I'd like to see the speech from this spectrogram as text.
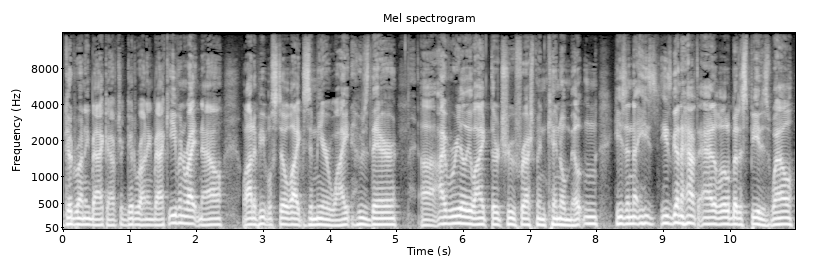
good running back after good running back. Even right now, a lot of people still like Zamir White, who's there. Uh, I really like their true freshman Kendall Milton. He's a he's he's going to have to add a little bit of speed as well,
